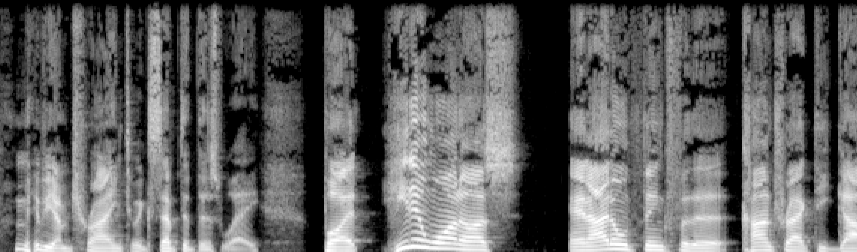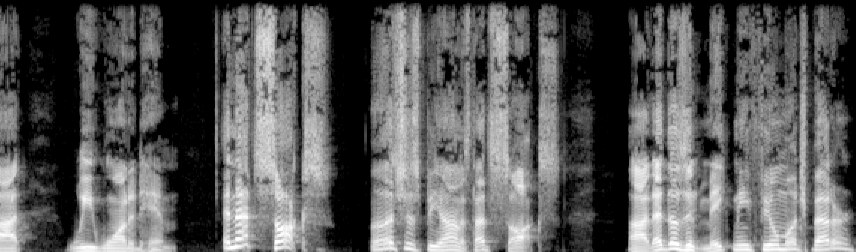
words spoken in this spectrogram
maybe I'm trying to accept it this way, but he didn't want us, and I don't think for the contract he got, we wanted him, and that sucks. Well, let's just be honest, that sucks. Uh, that doesn't make me feel much better.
